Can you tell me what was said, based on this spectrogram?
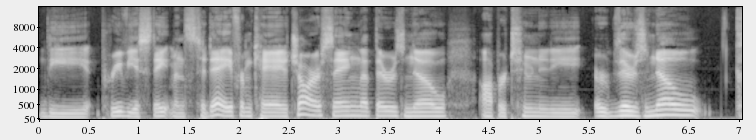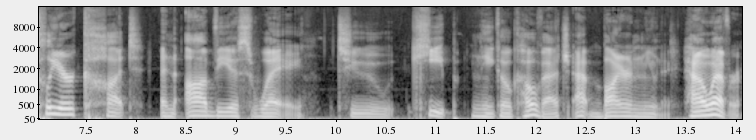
the previous statements today from KHR saying that there's no opportunity or there's no clear cut and obvious way to keep Niko Kovac at Bayern Munich. However,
